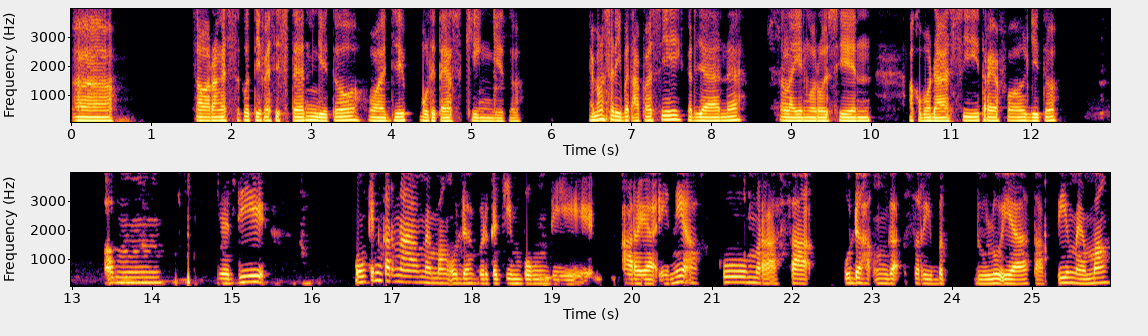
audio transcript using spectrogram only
Eh seorang eksekutif asisten gitu wajib multitasking gitu. Emang seribet apa sih kerjaannya selain ngurusin akomodasi, travel gitu? Em, jadi mungkin karena memang udah berkecimpung di area ini, aku merasa udah enggak seribet dulu ya. Tapi memang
